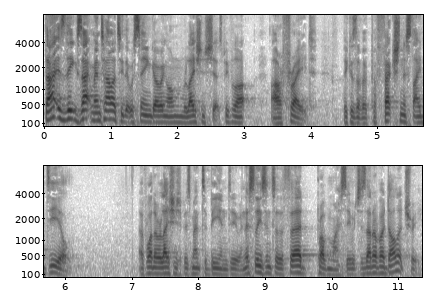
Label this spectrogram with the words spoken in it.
That is the exact mentality that we're seeing going on in relationships. People are, are afraid because of a perfectionist ideal of what a relationship is meant to be and do. And this leads into the third problem I see, which is that of idolatry.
